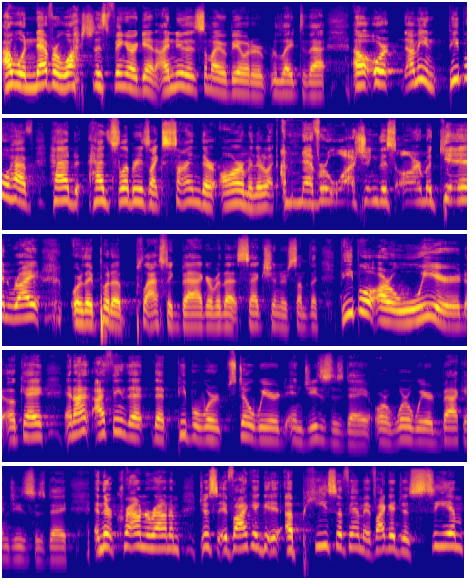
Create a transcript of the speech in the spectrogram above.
I would will never wash this finger again. I knew that somebody would be able to relate to that. Uh, or, I mean, people have had, had celebrities like sign their arm and they're like, I'm never washing this arm again, right? Or they put a plastic bag over that section or something. People are weird, okay? And I, I think that, that people were still weird in Jesus' day or were weird back in Jesus' day. And they're crowding around him. Just if I could get a piece of him, if I could just see him,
